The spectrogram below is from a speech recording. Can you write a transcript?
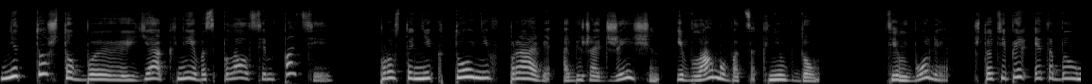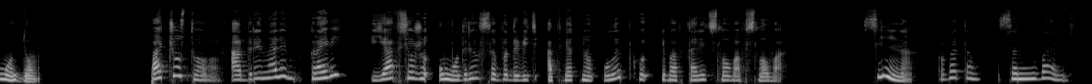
Не то чтобы я к ней воспылал симпатией, просто никто не вправе обижать женщин и вламываться к ним в дом. Тем более, что теперь это был мой дом. Почувствовав адреналин в крови, я все же умудрился выдавить ответную улыбку и повторить слово в слово. Сильно в этом сомневаюсь.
